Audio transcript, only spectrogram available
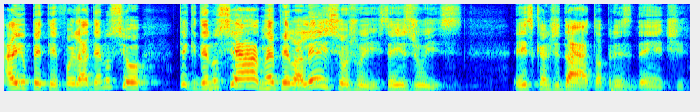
Aí o PT foi lá e denunciou. Tem que denunciar, não é pela lei, seu juiz, ex-juiz, ex-candidato a presidente,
